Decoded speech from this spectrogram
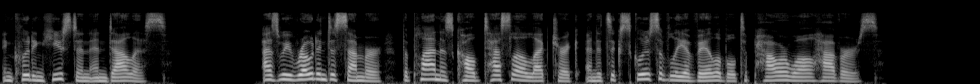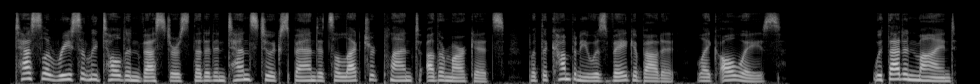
including Houston and Dallas. As we wrote in December, the plan is called Tesla Electric and it's exclusively available to Powerwall havers. Tesla recently told investors that it intends to expand its electric plant to other markets, but the company was vague about it, like always. With that in mind,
